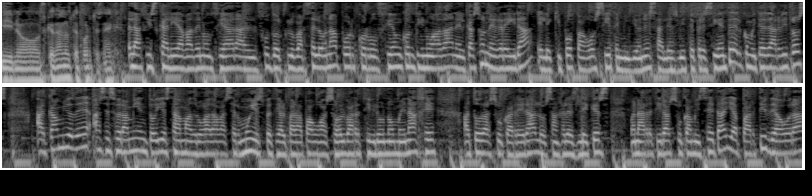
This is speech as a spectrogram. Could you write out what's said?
Y nos quedan los deportes, Nick. La Fiscalía va a denunciar al Fútbol Club Barcelona por corrupción continuada. En el caso Negreira, el equipo pagó 7 millones al ex vicepresidente del Comité de Árbitros a cambio de asesoramiento. Y esta madrugada va a ser muy especial para Pau Gasol. Va a recibir un homenaje a toda su carrera. Los Ángeles Lakers van a retirar su camiseta y a partir de ahora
